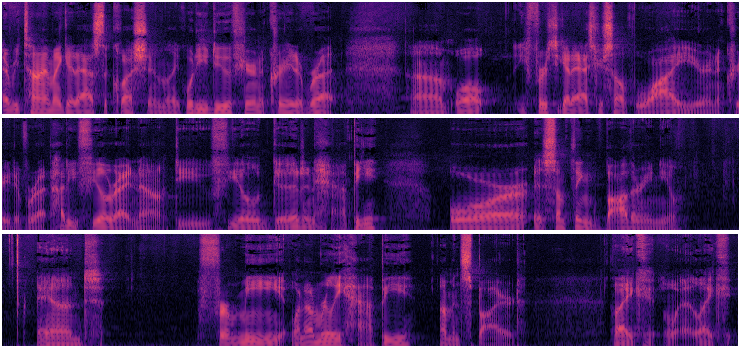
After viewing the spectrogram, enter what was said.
Every time I get asked the question, like, "What do you do if you're in a creative rut?" Um, well, first you got to ask yourself why you're in a creative rut. How do you feel right now? Do you feel good and happy, or is something bothering you? And for me, when I'm really happy, I'm inspired. Like, like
